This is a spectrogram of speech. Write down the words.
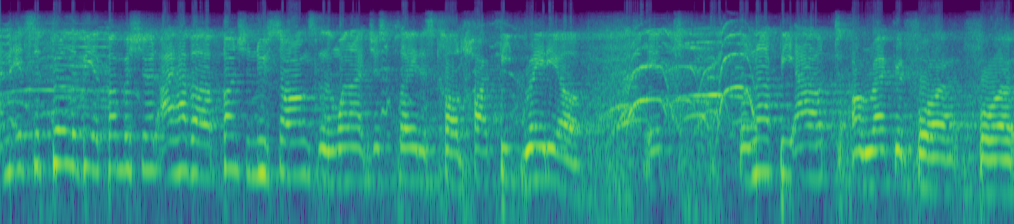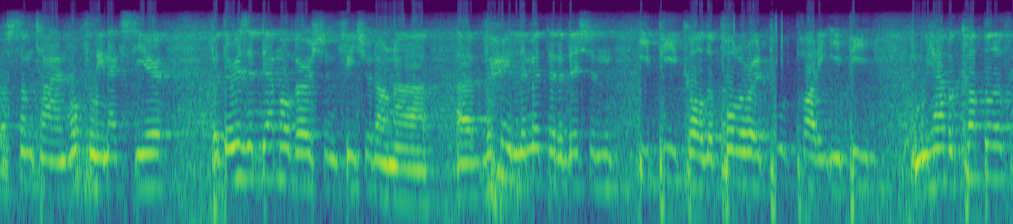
And it's a thrill to be at Bumbershoot. I have a bunch of new songs, and the one I just played is called Heartbeat Radio. It will not be out on record for for some time, hopefully next year. But there is a demo version featured on a, a very limited edition EP called the Polaroid Pool Party EP, and we have a couple of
